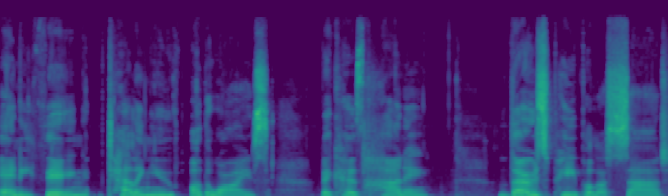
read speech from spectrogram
anything telling you otherwise. Because, honey, those people are sad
